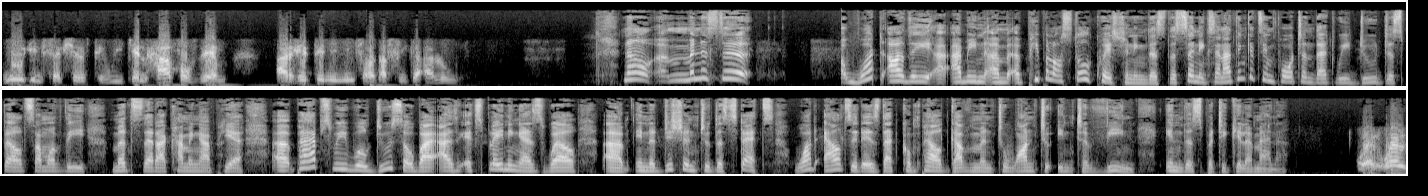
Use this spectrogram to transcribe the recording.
new infections per week, and half of them are happening in South Africa alone. Now, uh, Minister, what are the, uh, I mean, um, uh, people are still questioning this, the cynics, and I think it's important that we do dispel some of the myths that are coming up here. Uh, perhaps we will do so by as explaining as well, uh, in addition to the stats, what else it is that compelled government to want to intervene in this particular manner. Well, well,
